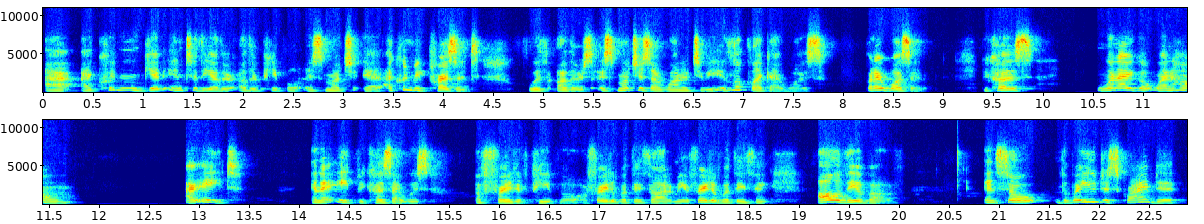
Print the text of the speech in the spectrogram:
I, I couldn't get into the other other people as much. Uh, I couldn't be present with others as much as I wanted to be. It looked like I was. but I wasn't because when I go, went home, I ate. And I ate because I was afraid of people, afraid of what they thought of me, afraid of what they think, all of the above. And so the way you described it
